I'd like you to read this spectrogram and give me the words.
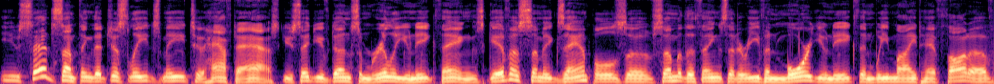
You said something that just leads me to have to ask. You said you've done some really unique things. Give us some examples of some of the things that are even more unique than we might have thought of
